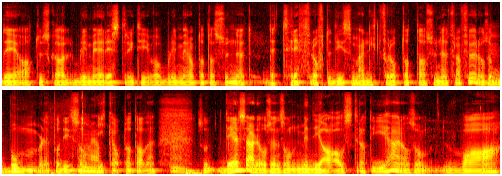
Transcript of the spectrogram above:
det at du skal bli mer restriktiv og bli mer opptatt av sunnhet, det treffer ofte de som er litt for opptatt av sunnhet fra før, og så bommer det på de som Ja. ikke er opptatt av det. Så dels er det også en sånn medial strategi her. Altså hva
